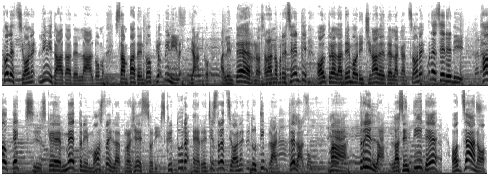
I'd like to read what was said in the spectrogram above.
collezione limitata dell'album, stampata in doppio vinile bianco. All'interno saranno presenti, oltre alla demo originale della canzone, una serie di outtakes che mettono in mostra il processo di scrittura e registrazione di tutti i brani dell'album. Ma Trilla, la sentite? Ozzano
